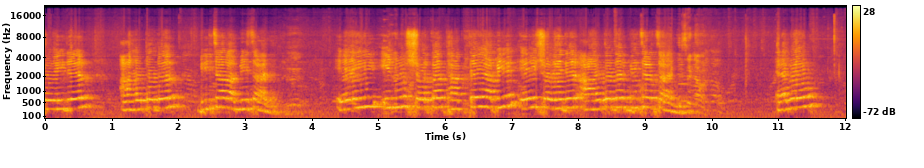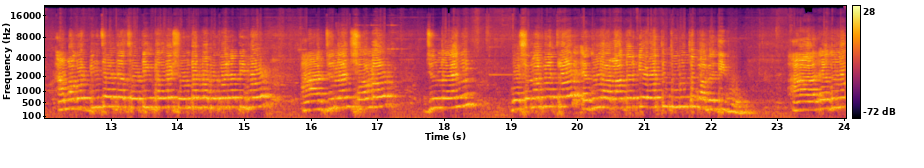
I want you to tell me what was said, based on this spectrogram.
শহীদের, আহতদের বিচার আমি চাই। এই ইনুস সরকার থাকতেই আমি এই শহীদের, আহতদের বিচার চাই। এবং আমাদের বিচারটা সঠিকভাবে সুন্দরভাবে করে দিব। আর জুলাই সনদ জুলাই ঘোষণাপত্র, এগুলো আমাদেরকে অতি দ্রুত ভাবে দিব আর এগুলো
